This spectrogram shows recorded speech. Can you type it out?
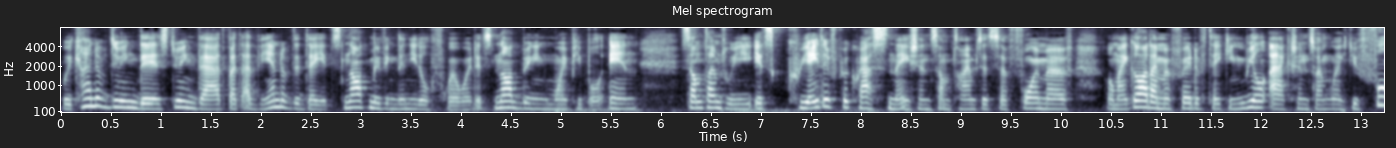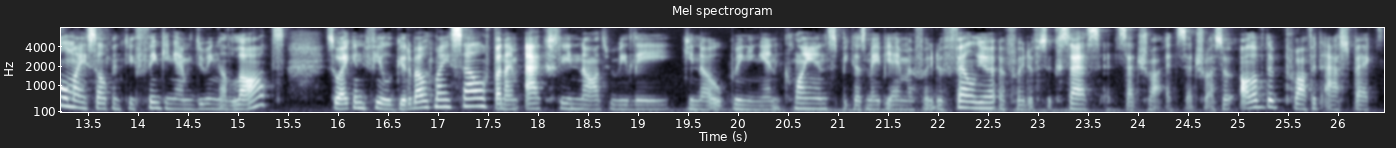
We're kind of doing this, doing that, but at the end of the day, it's not moving the needle forward. It's not bringing more people in. Sometimes we, it's creative procrastination. Sometimes it's a form of, oh my God, I'm afraid of taking real action. So I'm going to fool myself into thinking I'm doing a lot so I can feel good about myself, but I'm actually not really, you know, bringing in clients because maybe I'm afraid of failure, afraid of success, etc., etc. So all of the profit aspects.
